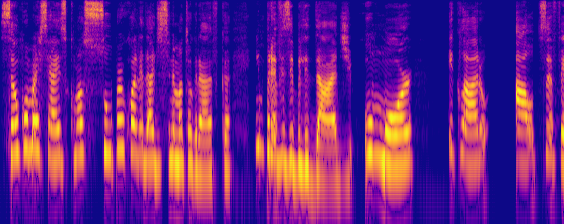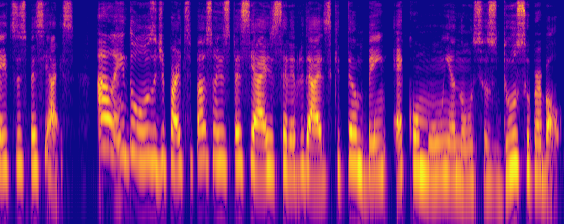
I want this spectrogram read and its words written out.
São comerciais com uma super qualidade cinematográfica, imprevisibilidade, humor e, claro, altos efeitos especiais. além do uso de participações especiais de celebridades, que também é comum em anúncios do Super Bowl.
